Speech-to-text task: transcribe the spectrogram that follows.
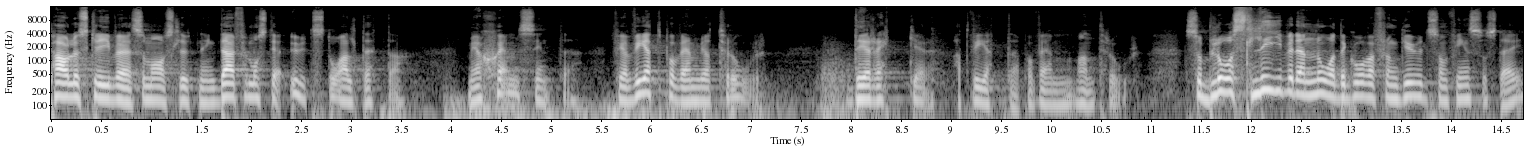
Paulus skriver som avslutning, därför måste jag utstå allt detta. Men jag skäms inte, för jag vet på vem jag tror. Det räcker att veta på vem man tror. Så blås liv i den nådegåva från Gud som finns hos dig.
